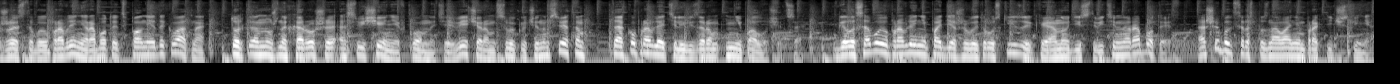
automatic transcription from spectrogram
Жестовое управление работает вполне адекватно, только нужно хорошее освещение в комнате. Вечером с выключенным светом так управлять телевизором не получится. Голосовое управление поддерживает русский язык, и оно действительно работает. Ошибок с распознаванием практически нет.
